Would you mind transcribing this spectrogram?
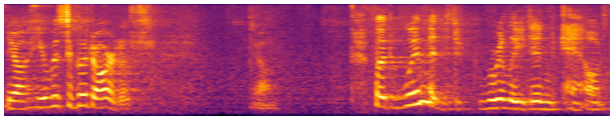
Yeah, he was a good artist, yeah. But women really didn't count.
